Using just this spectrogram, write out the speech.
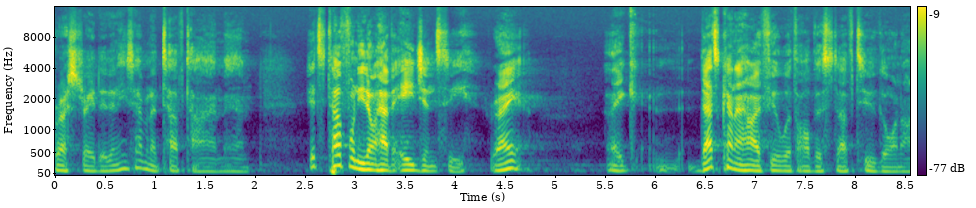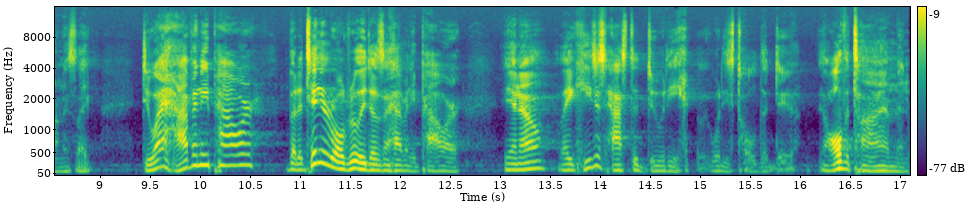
frustrated, and he's having a tough time, man. It's tough when you don't have agency, right? Like, that's kind of how I feel with all this stuff too going on. Is like, do I have any power? But a ten-year-old really doesn't have any power, you know. Like he just has to do what he what he's told to do all the time, and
